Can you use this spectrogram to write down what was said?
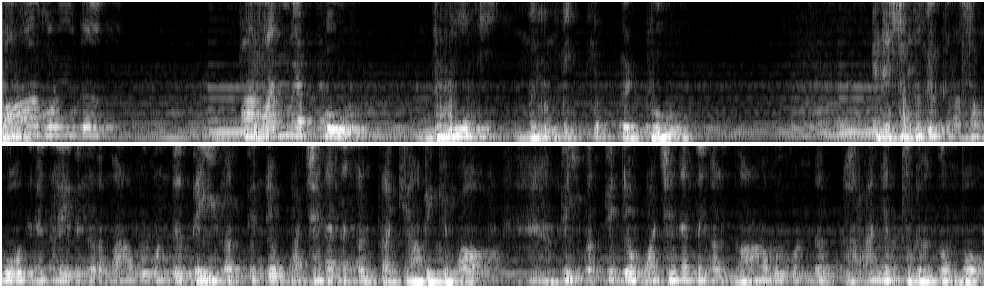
വാഗൊണ്ട് പറഞ്ഞപ്പോൾ ഭൂമി നിർമ്മിക്കപ്പെട്ടു. എന്റെ ശബ്ദം കേൾക്കുന്ന സഹോദരങ്ങളെ നിങ്ങളുടെ നാവ് കൊണ്ട് ദൈവത്തിന്റെ വചനം നിങ്ങൾ പ്രഖ്യാപിക്കുമ്പോൾ ദൈവത്തിന്റെ വചനം നിങ്ങൾ നാവ് കൊണ്ട് പറഞ്ഞു തുടങ്ങുമ്പോൾ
